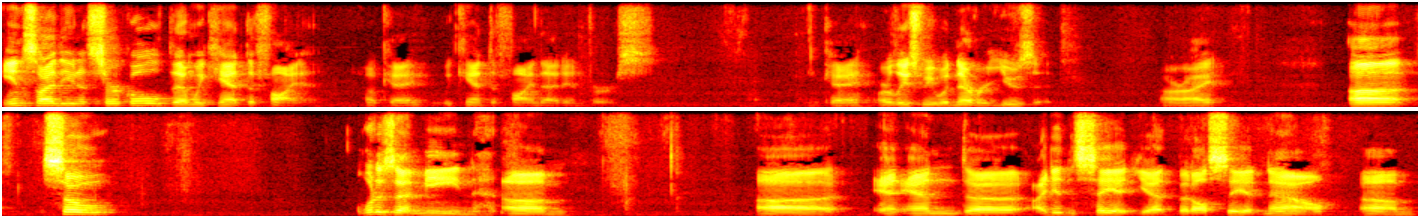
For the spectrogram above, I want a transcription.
inside the unit circle, then we can't define it. Okay, we can't define that inverse. Okay, or at least we would never use it. All right. Uh, so, what does that mean? Um, uh, and, and uh, I didn't say it yet, but I'll say it now. Um,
